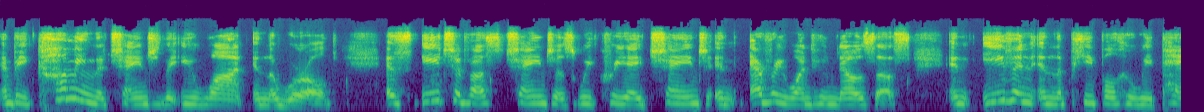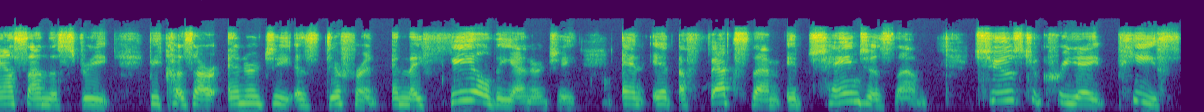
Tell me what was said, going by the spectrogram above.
and becoming the change that you want in the world. As each of us changes, we create change in everyone who knows us, and even in the people who we pass on the street, because our energy is different and they feel the energy and it affects them. It changes them. Choose to create peace,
